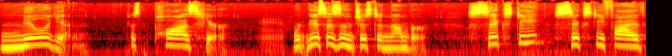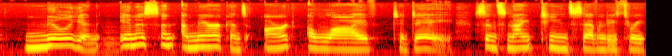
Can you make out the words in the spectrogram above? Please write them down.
million. Just pause here. This isn't just a number. 60, 65 million innocent Americans aren't alive today since 1973.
